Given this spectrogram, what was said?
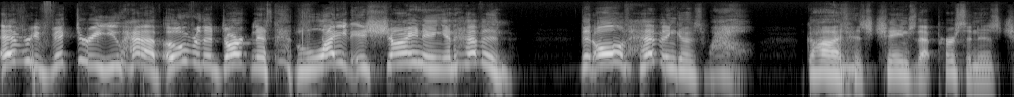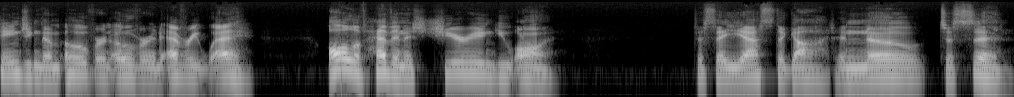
every victory you have over the darkness, light is shining in heaven. That all of heaven goes, wow, God has changed that person and is changing them over and over in every way all of heaven is cheering you on to say yes to God and no to sin.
